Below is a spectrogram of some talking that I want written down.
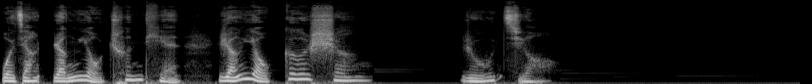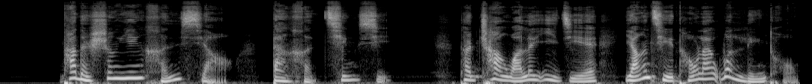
我将仍有春天，仍有歌声如酒。他的声音很小，但很清晰。他唱完了一节，仰起头来问灵童：“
